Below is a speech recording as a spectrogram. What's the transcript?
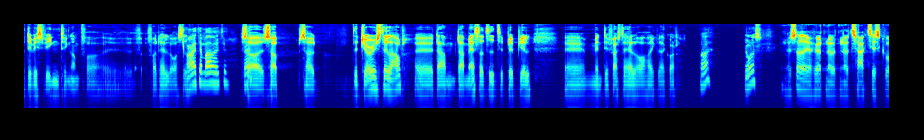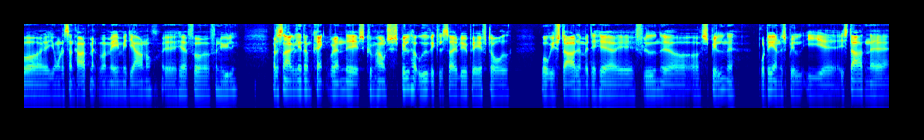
Og det vidste vi ingenting om for, øh, for, et halvt år siden. Nej, det er meget rigtigt. Ja. Så, så, så the jury is still out. Øh, der, er- der er masser af tid til Pep Biel, øh, men det første halvår har ikke været godt. Nej. Jonas? Nu sad jeg og hørte noget, noget taktisk, hvor øh, Jonathan Hartmann var med i Mediano øh, her for, for nylig. Og der snakkede lidt omkring, hvordan øh, FC Københavns spil har udviklet sig i løbet af efteråret, hvor vi startede med det her øh, flydende og, og spillende, broderende spil i, øh, i starten af,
